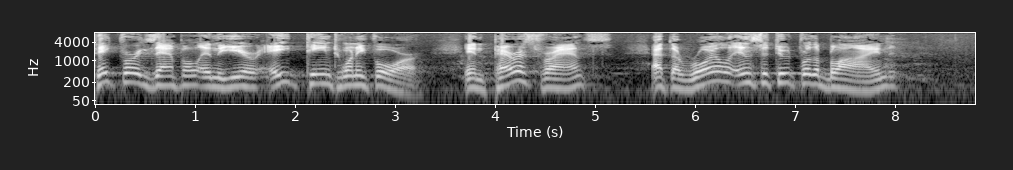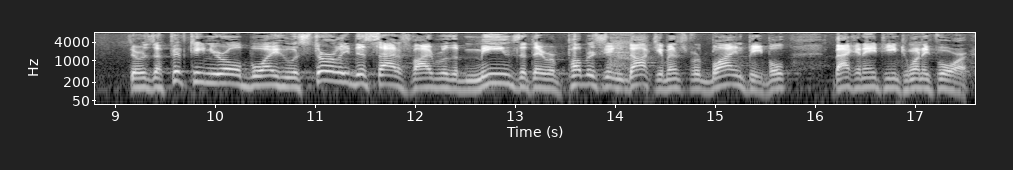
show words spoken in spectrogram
Take, for example, in the year 1824, in Paris, France, at the Royal Institute for the Blind, there was a 15 year old boy who was thoroughly dissatisfied with the means that they were publishing documents for blind people back in 1824.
